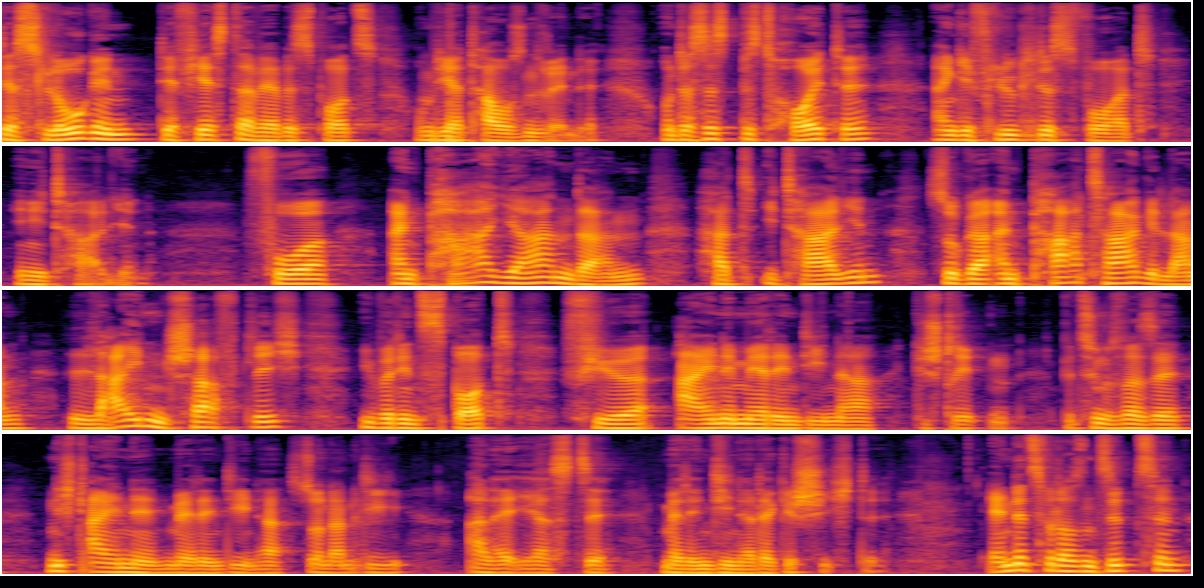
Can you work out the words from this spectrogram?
der Slogan der Fiesta-Werbespots um die Jahrtausendwende. Und das ist bis heute ein geflügeltes Wort in Italien. Vor ein paar Jahren dann hat Italien sogar ein paar Tage lang leidenschaftlich über den Spot für eine Merendina gestritten. Beziehungsweise nicht eine Merendina, sondern die allererste Merendina der Geschichte. Ende 2017,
